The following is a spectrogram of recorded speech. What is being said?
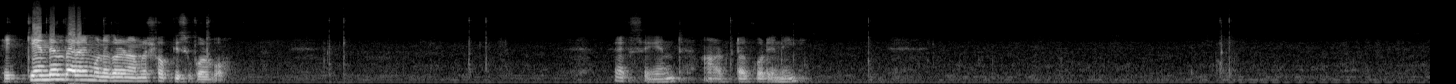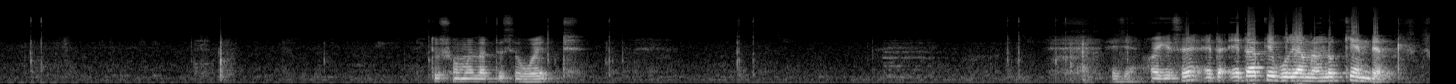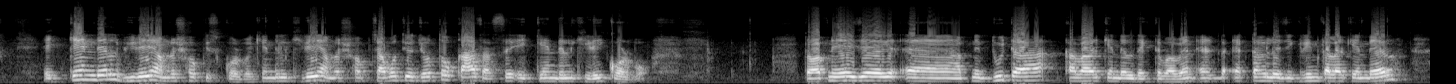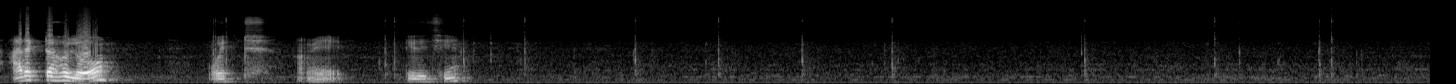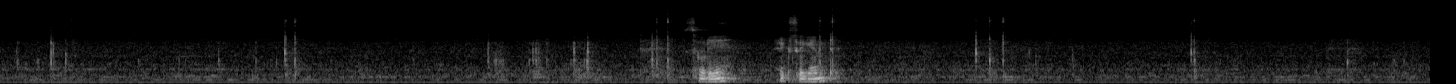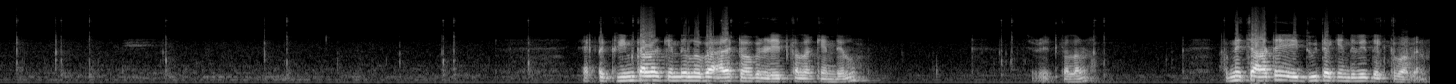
এই ক্যান্ডেল দ্বারাই মনে করেন আমরা সব কিছু করব। এক সেকেন্ড আর্টটা করে নিই। একটু সময় লাগতেছে ওয়েট এই যে, হয়ে গেছে। এটা, এটাকে বলি আমরা হলো ক্যান্ডেল এই ক্যান্ডেল ঘিরেই আমরা সব কিছু করব। ক্যান্ডেল ঘিরেই আমরা সব যাবতীয় যত কাজ আছে এই ক্যান্ডেল ঘিরেই করব। তো আপনি এই যে আপনি দুইটা কালার ক্যান্ডেল দেখতে পাবেন। একটা হলো যে গ্রিন কালার ক্যান্ডেল আরেকটা হলো ওয়েট আমি দিয়ে দিচ্ছি। সরি এক সেকেন্ড একটা গ্রিন কালার ক্যান্ডেল হবে, আরেকটা হবে red colour candle red colour আপনি চার্টে এই দুইটা ক্যান্ডেলই দেখতে পাবেন।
